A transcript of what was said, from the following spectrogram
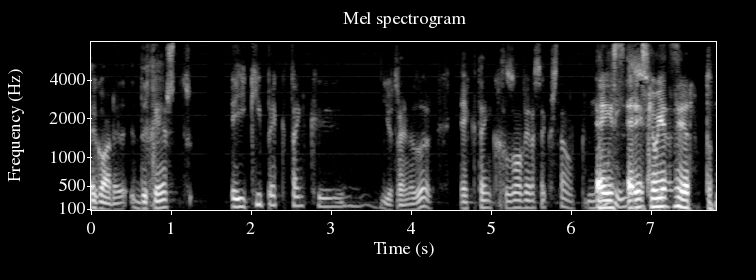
Eh, agora, de resto, a equipa é que tem que. E o treinador é que tem que resolver essa questão. Não É isso, era isso que eu ia dizer. Tu Não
